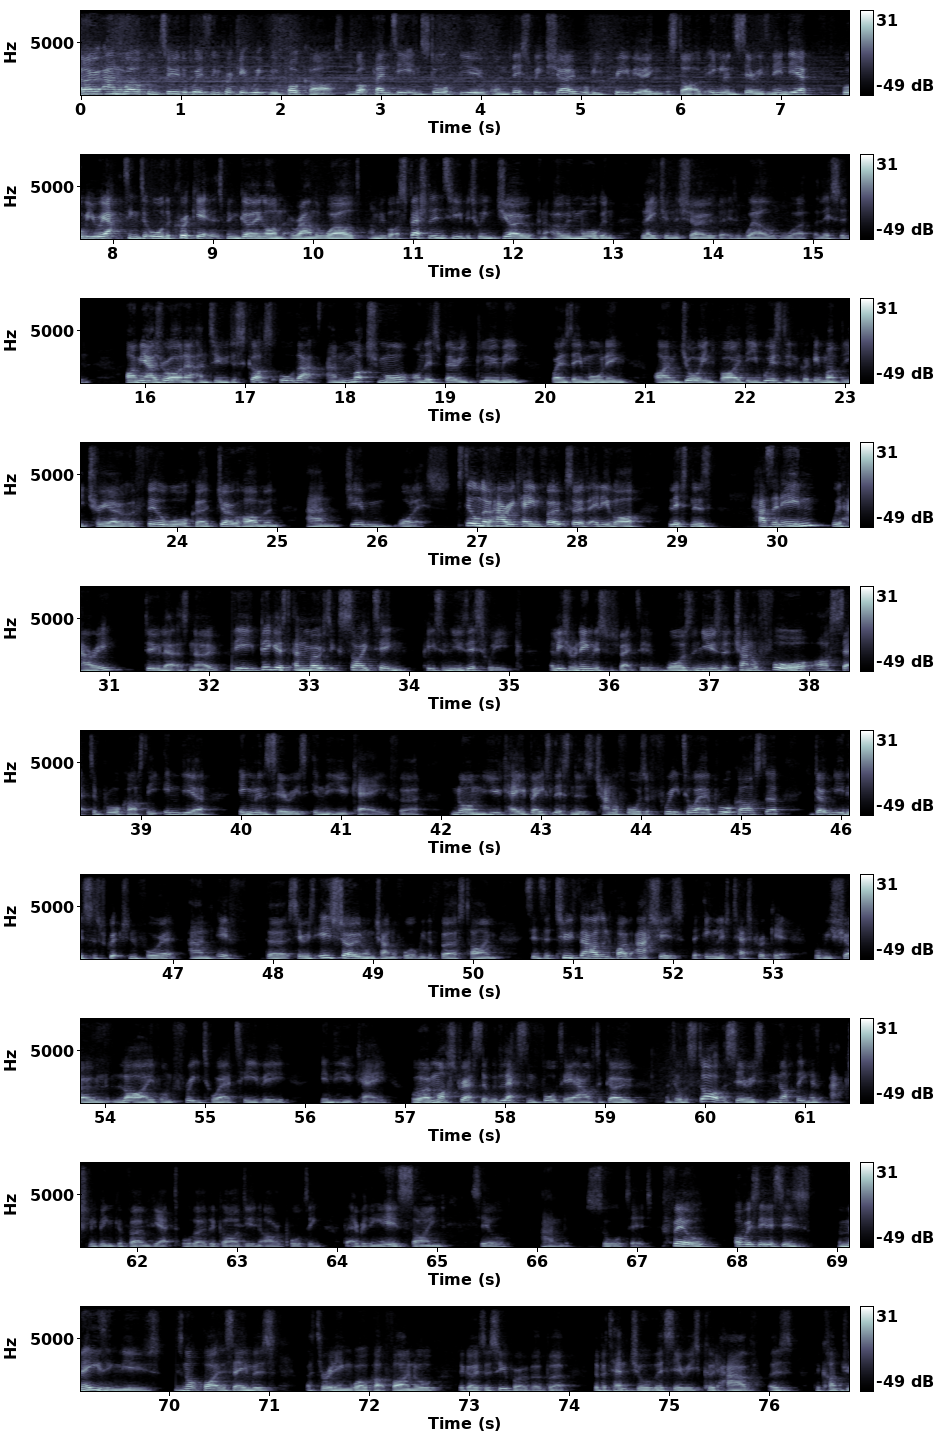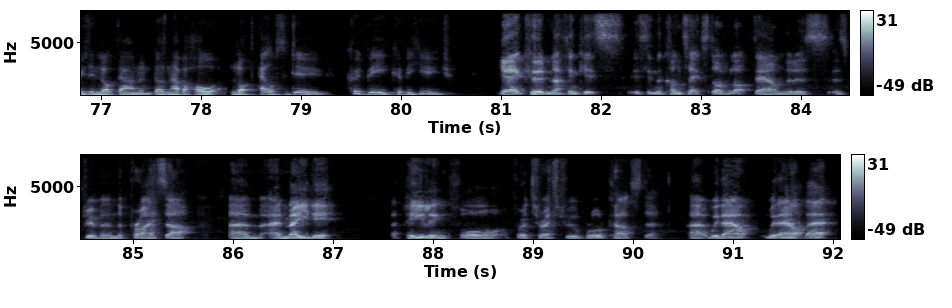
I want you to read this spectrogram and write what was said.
Hello and welcome to the Wisden Cricket Weekly podcast. We've got plenty in store for you on this week's show. We'll be previewing the start of England's series in India. We'll be reacting to all the cricket that's been going on around the world. And we've got a special interview between Jo and Eoin Morgan later in the show that is well worth a listen. I'm Yas Rana, and to discuss all that and much more on this very gloomy Wednesday morning, I'm joined by the Wisden Cricket Monthly trio of Phil Walker, Jo Harman, and Jim Wallace. Still no Harry Kane, folks, so if any of our listeners has an in with Harry, do let us know. The biggest and most exciting piece of news this week, at least from an English perspective, was the news that Channel 4 are set to broadcast the India England series in the UK. For non UK based listeners, Channel 4 is a free to air broadcaster. You don't need a subscription for it. And if the series is shown on Channel 4, it'll be the first time since the 2005 Ashes that English Test cricket will be shown live on free to air TV in the UK. Although I must stress that with less than 48 hours to go until the start of the series, nothing has actually been confirmed yet, although The Guardian are reporting that everything is signed, sealed, and sorted. Phil, obviously, this is amazing news. It's not quite the same as a thrilling World Cup final that goes to Super Over, but the potential this series could have as the country's in lockdown and doesn't have a whole lot else to do could be could be huge. Yeah, it could, and I think it's it's in the context of lockdown that has has driven the price up um, and made it appealing for, for a terrestrial broadcaster. Uh, without without that,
